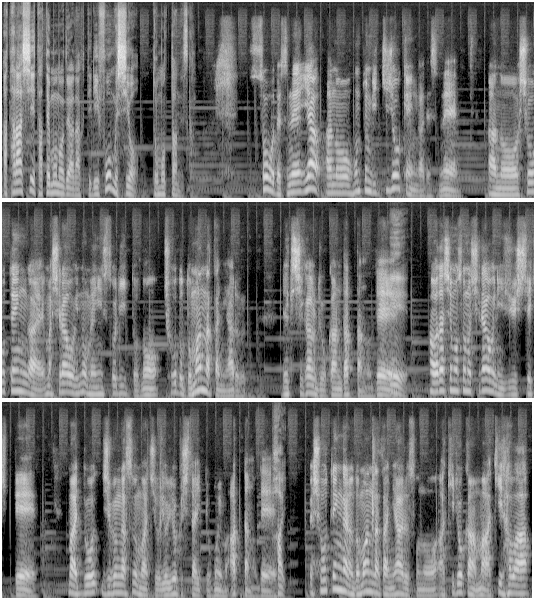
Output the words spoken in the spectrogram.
新しい建物ではなくてリフォームしようと思ったんですか？そうですね。いや、あの本当に立地条件がですね、あの商店街、まあ、白老のメインストリートのちょうどど真ん中にある歴史がある旅館だったので、ええまあ、私もその白老に移住してきて、まあ、どう自分が住む街をより良くしたいという思いもあったので、はい商店街のど真ん中にあるその空き旅館、まあ、空き家は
